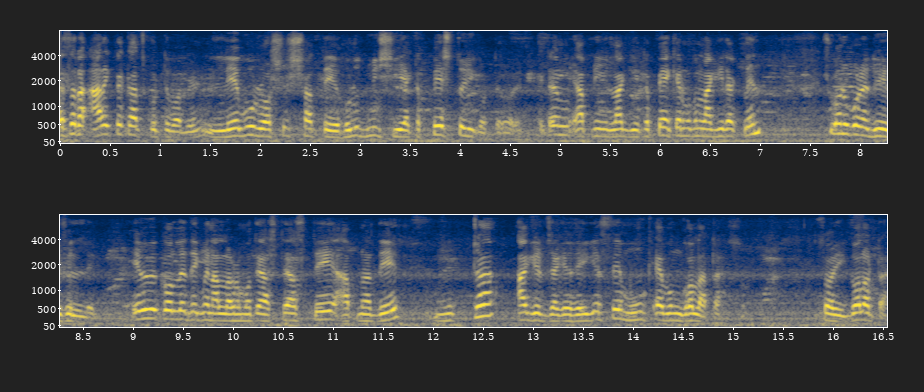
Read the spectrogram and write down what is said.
এছাড়া আরেকটা কাজ করতে পারবেন, লেবুর রসের সাথে হলুদ মিশিয়ে একটা পেস্ট তৈরি করতে পারেন। এটা আপনি লাগিয়ে একটা প্যাকের মতন লাগিয়ে রাখলেন, শুকানোর পরে ধুয়ে ফেললেন। এভাবে করলে দেখবেন আল্লাহর রহমতে আস্তে আস্তে আপনাদের মুখটা আগের জায়গায় হয়ে গেছে, মুখ এবং গলাটা। সরি গলাটা।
